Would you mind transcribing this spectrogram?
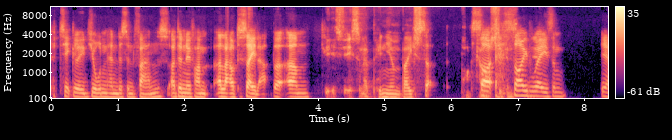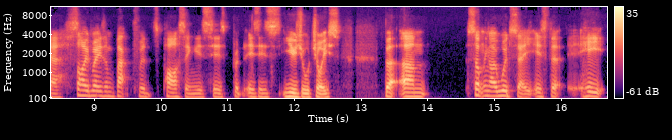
particularly Jordan Henderson fans. I don't know if I'm allowed to say that, but um, it's, it's an opinion based so, si- sideways and yeah, sideways and backwards passing is his is his usual choice. But um, something I would say is that he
